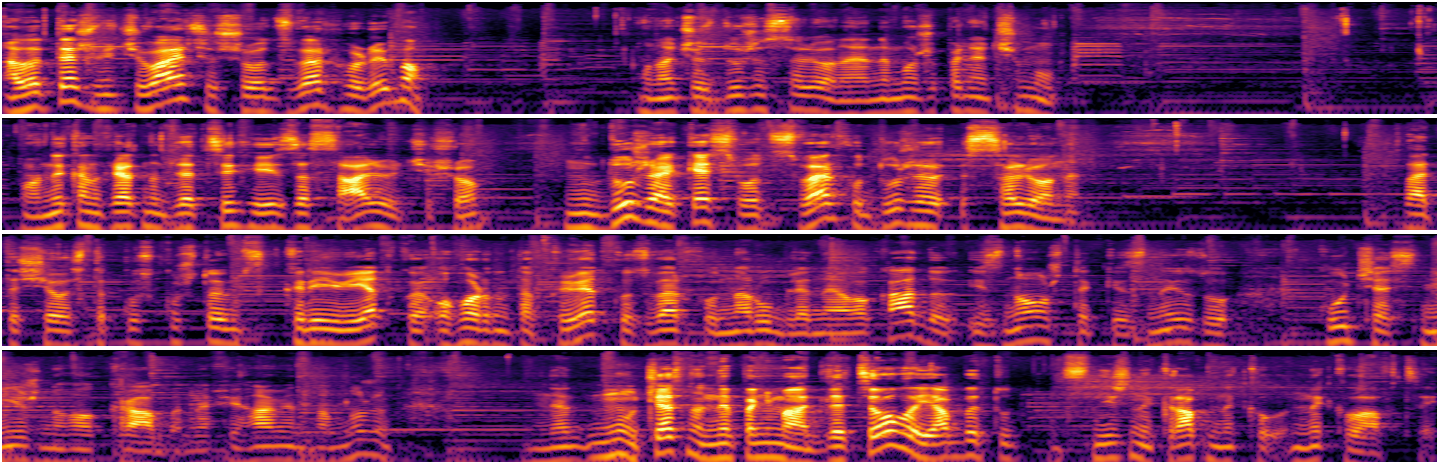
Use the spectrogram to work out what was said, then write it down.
Але теж відчувається, що от зверху риба, вона щось дуже сольона. Я не можу зрозуміти чому. Вони конкретно для цих її засалюють чи що. Ну дуже якесь от зверху дуже солене. Давайте ще ось таку скуштуємо з креветкою, огорнута в креветку, зверху нарублене авокадо і знову ж таки знизу куча сніжного краба. Нафіга він нам нужен? Не, ну, чесно, не розумію. Для цього я би тут сніжний краб не, не клав цей.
